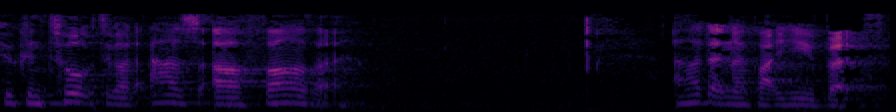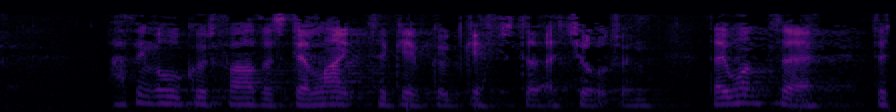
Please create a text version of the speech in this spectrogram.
who can talk to God as our Father. And I don't know about you, but I think all good fathers delight to give good gifts to their children. They want to, to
